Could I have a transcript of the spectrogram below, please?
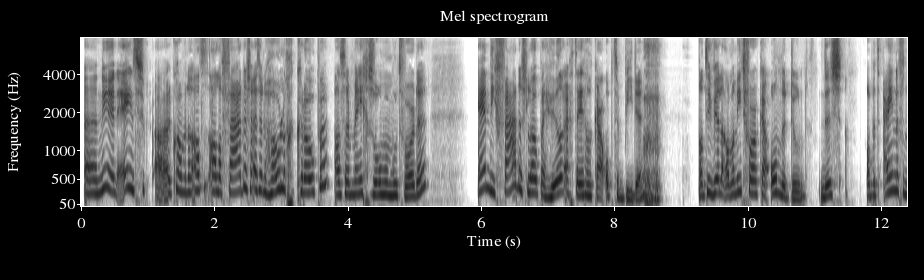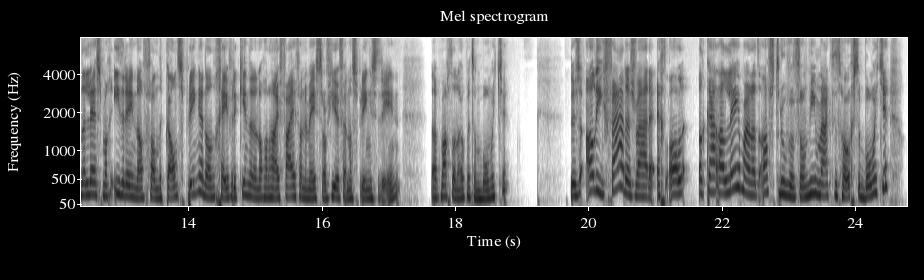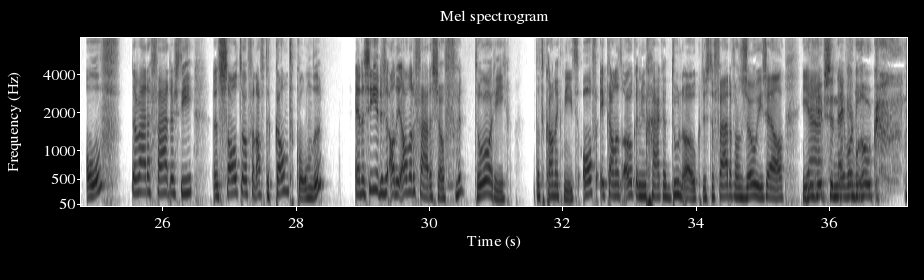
Eh, nu ineens eh, kwamen er altijd alle vaders uit hun holen gekropen als er meegezwommen moet worden. En die vaders lopen heel erg tegen elkaar op te bieden. Want die willen allemaal niet voor elkaar onderdoen. Dus op het einde van de les mag iedereen dan van de kant springen. Dan geven de kinderen nog een high five aan de meester of juf en dan springen ze erin. Dat mag dan ook met een bommetje. Dus al die vaders waren echt al, elkaar alleen maar aan het aftroeven van wie maakt het hoogste bommetje. Of er waren vaders die een salto vanaf de kant konden. En dan zie je dus al die andere vaders zo, verdorie, dat kan ik niet. Of ik kan het ook en nu ga ik het doen ook. Dus de vader van Zoe al, ja, die heeft zijn nek gebroken.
